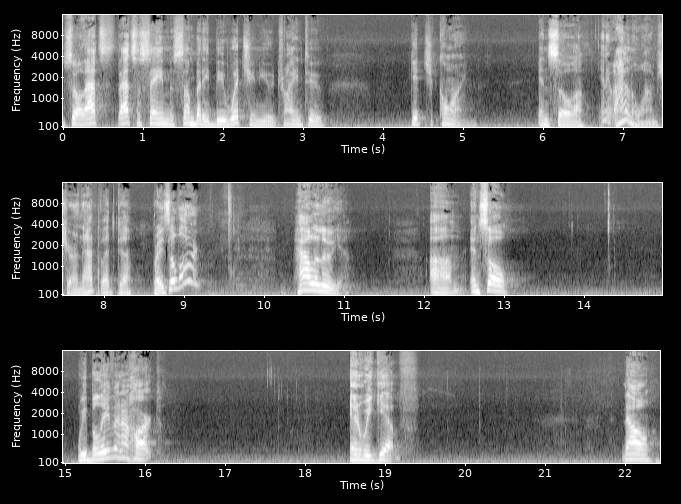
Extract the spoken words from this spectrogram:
So that's, that's the same as somebody bewitching you, trying to get your coin. And so, uh, anyway, I don't know why I'm sharing that, but uh, praise the Lord. Hallelujah. Um, and so, we believe in our heart and we give. Now,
